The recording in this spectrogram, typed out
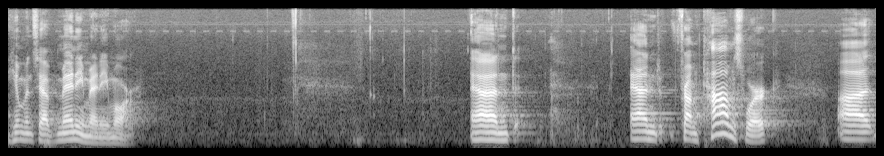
humans have many, many more. And, and from Tom's work, uh,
